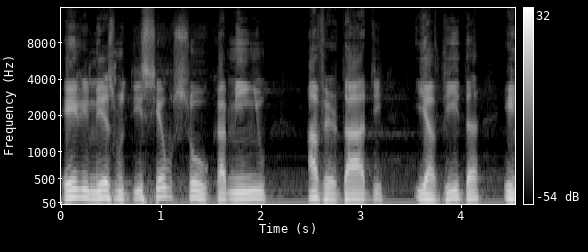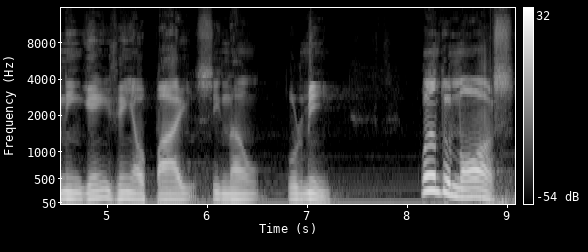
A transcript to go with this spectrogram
Ele mesmo disse: Eu sou o caminho, a verdade e a vida, e ninguém vem ao Pai senão por mim. Quando nós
